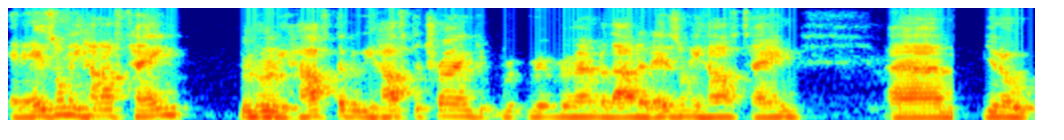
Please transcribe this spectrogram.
It is only half time. Mm-hmm. we have to we have to try and re- remember that it is only half time. Um, you know,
